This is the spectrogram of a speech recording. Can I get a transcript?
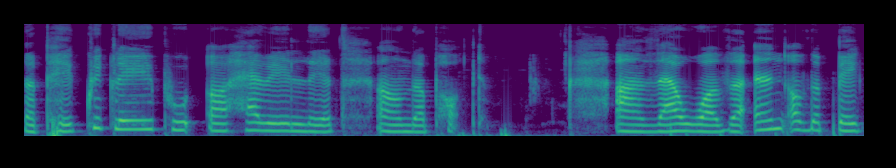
The pig quickly put a heavy lid on the pot. And that was the end of the big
